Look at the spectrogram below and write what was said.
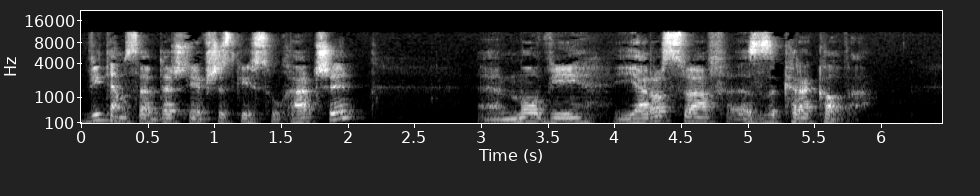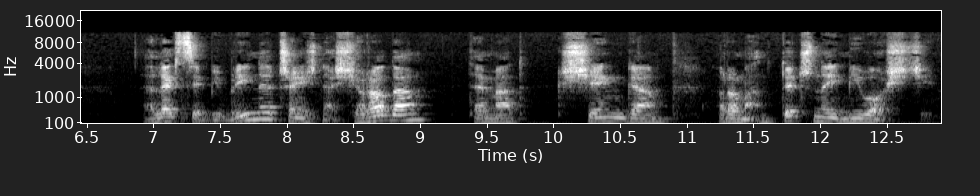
Witam serdecznie wszystkich słuchaczy. E, mówi Jarosław z Krakowa. Lekcje biblijne, część na środa, temat Księga Romantycznej Miłości.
